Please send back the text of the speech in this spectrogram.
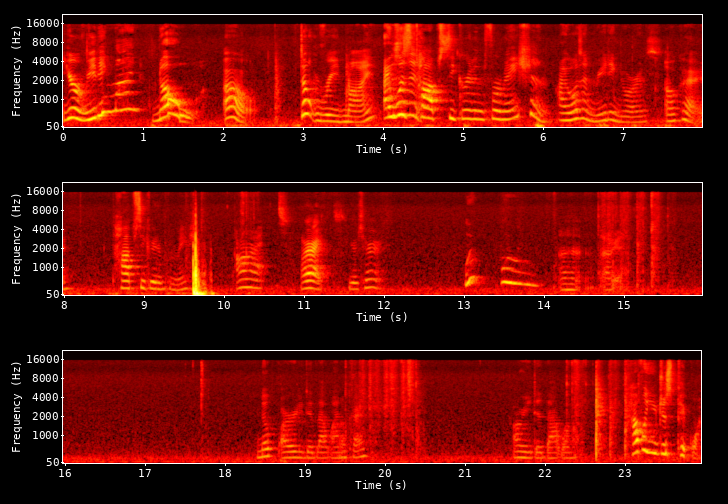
You're reading mine? No, Oh. Don't read mine. I This is wasn't- top secret information. I wasn't reading yours. Okay. Top secret information. All right. All right, your turn. Woo woo. Uh-huh. Oh yeah. Nope, I already did that one. Okay. I already did that one. How about you just pick one?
